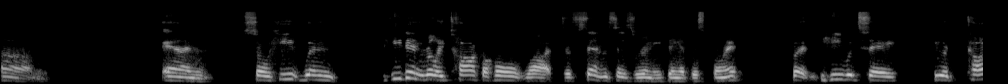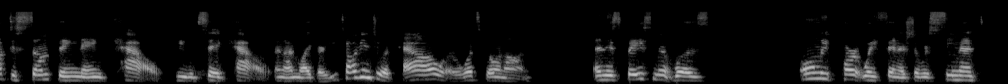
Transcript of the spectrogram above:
um and so he when he didn't really talk a whole lot of sentences or anything at this point, but he would say he would talk to something named cow. He would say cow. And I'm like, Are you talking to a cow or what's going on? And this basement was only partway finished. There was cement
